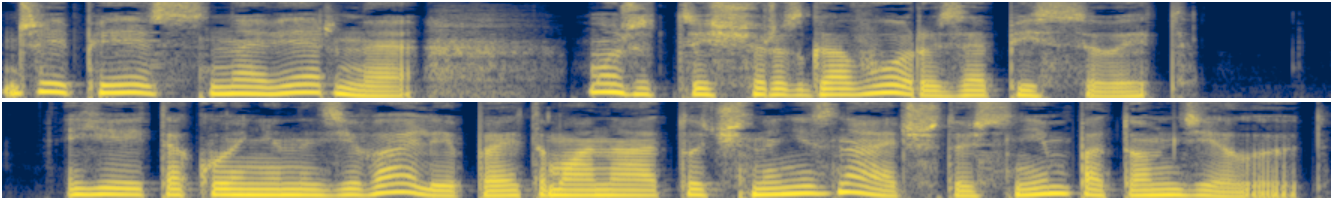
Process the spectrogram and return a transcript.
GPS, наверное, может, еще разговоры записывает. Ей такое не надевали, поэтому она точно не знает, что с ним потом делают.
